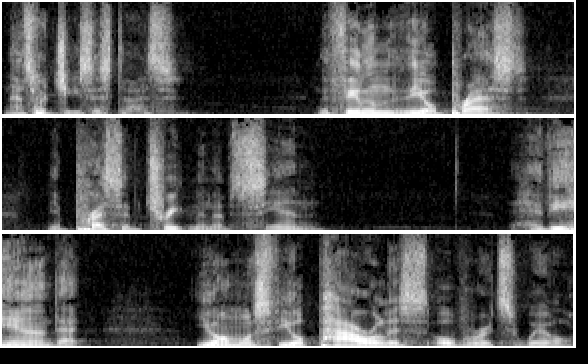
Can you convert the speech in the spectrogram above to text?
And that's what Jesus does. The feeling of the oppressed, the oppressive treatment of sin, the heavy hand that you almost feel powerless over its will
